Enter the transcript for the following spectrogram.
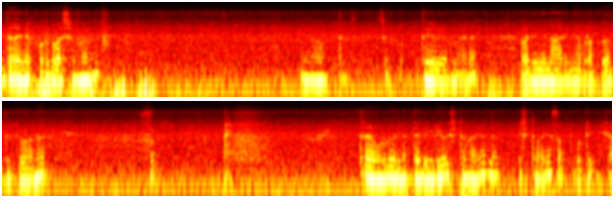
ഇത് അതിന്റെ പുറകുവശമാണ്. ദേവിയമ്മയുടെ അവിടെ നിന്ന് നാരങ്ങ വിളക്ക് കത്തിക്കുവാണ്. ഇത്രയേ ഉള്ളൂ ഇന്നത്തെ വീഡിയോ ഇഷ്ടമായാൽ ഇഷ്ടമായാൽ സപ്പോർട്ട് ചെയ്യുക.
